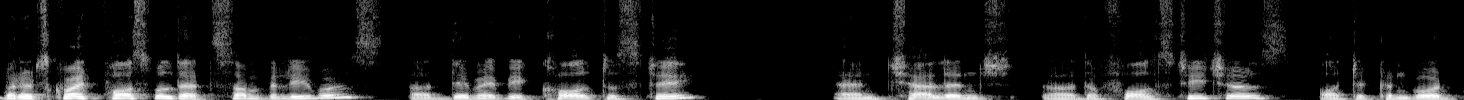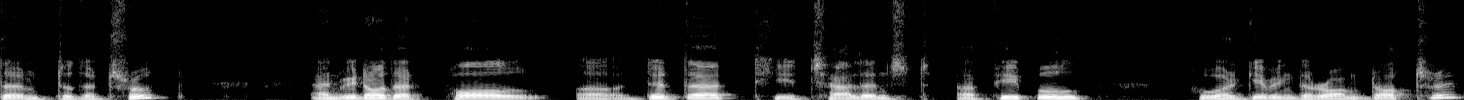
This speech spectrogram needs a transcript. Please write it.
But it's quite possible that some believers, uh, they may be called to stay and challenge the false teachers or to convert them to the truth. And we know that Paul uh, did that. He challenged uh, people who are giving the wrong doctrine.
